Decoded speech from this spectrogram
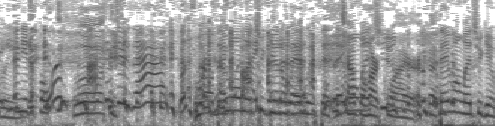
You need a fourth? I can do that. Let's Well, they won't let you get away with it. They Chapel won't let Hart you. Choir. They won't let you get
